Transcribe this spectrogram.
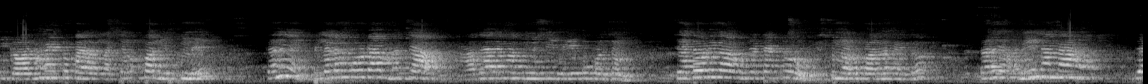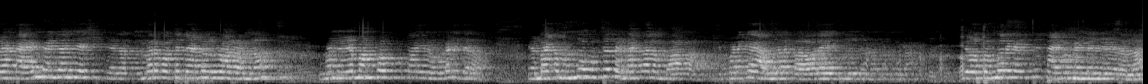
ఈ గవర్నమెంట్ ఒక లక్ష రూపాయలు ఇస్తుంది. కానీ పిల్లలను కూడా మంచి ఆధారంగా చూసి మీకు చేదోడిగా ఉండేటట్టు ఇస్తున్నారు గవర్నమెంట్ కానీ నేనన్న జర టైం మెయింటైన్ చేసి జర తొందరగా వచ్చేటట్టు చూడాలన్నా నన్ను ఏమనుకోకుండా ఒకటి జర. ఎండాక ముందు వచ్చారు ఎండాకాలం బాగా. ఇప్పటికే అందరూ కవర్ అవుతుంది కూడా. జర తొందరగా అయితే టైం మెయింటైన్ చేయాలన్నా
